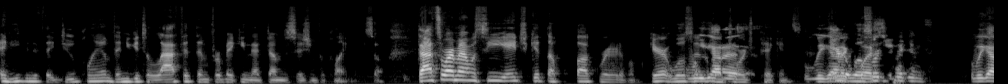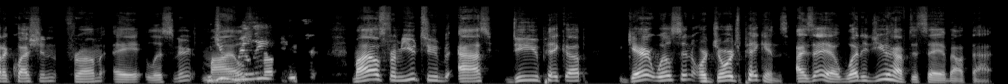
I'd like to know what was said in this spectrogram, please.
And even if they do play him, then you get to laugh at them for making that dumb decision for playing him. So that's where I'm at with CEH. Get the fuck rid of him. Garrett Wilson We or gotta- George Pickens. We got a Garrett Wilson. question. Pickens. We got a question from a listener. Miles, really? from YouTube, Miles from YouTube asked, "Do you pick up Garrett Wilson or George Pickens?" Isaiah, what did you have to say about that?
